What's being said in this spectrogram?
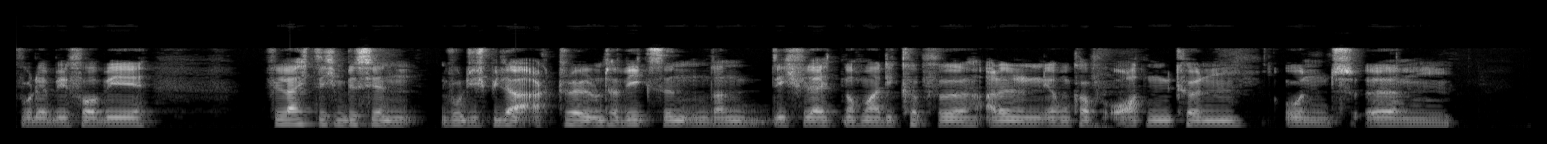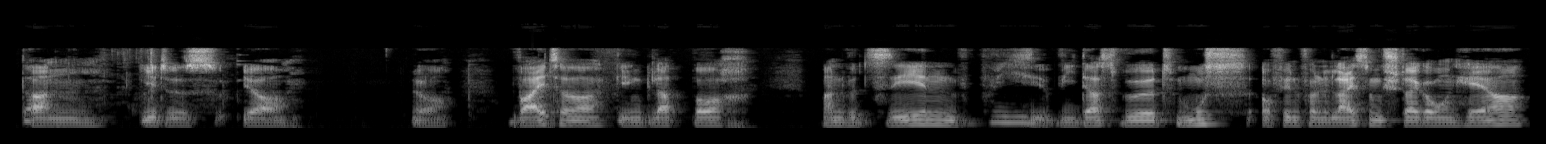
wo der BVB vielleicht sich ein bisschen, wo die Spieler aktuell unterwegs sind und dann dich vielleicht nochmal die Köpfe alle in ihrem Kopf ordnen können und ähm, dann geht es ja ja weiter gegen Gladbach. Man wird sehen, wie, wie das wird. Muss auf jeden Fall eine Leistungssteigerung her.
